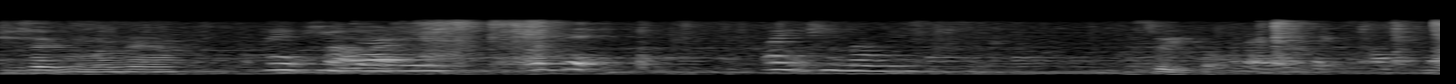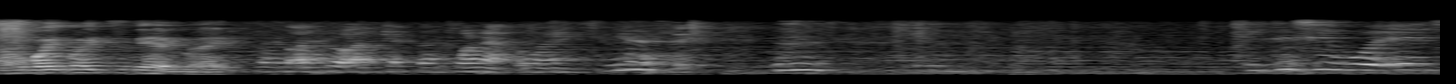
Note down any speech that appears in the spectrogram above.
She's opening one now. Thank you. Daddy. Is it? Thank you, Mummy. That's what you got. No, it takes time. Oh, wait, wait till the end, mate. I thought I'd get that one out of the way. You can see what it is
